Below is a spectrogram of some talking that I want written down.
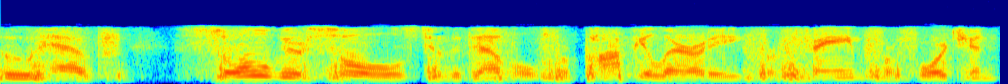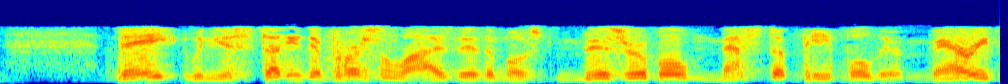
who have sold their souls to the devil for popularity, for fame, for fortune. They, when you study their personal lives, they're the most miserable, messed up people. They're married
